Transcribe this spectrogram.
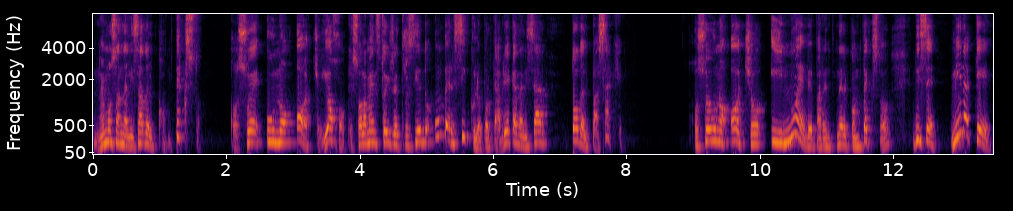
no hemos analizado el contexto. Josué 1.8. Y ojo, que solamente estoy retrocediendo un versículo porque habría que analizar todo el pasaje. Josué 1.8 y 9, para entender el contexto, dice, mira que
